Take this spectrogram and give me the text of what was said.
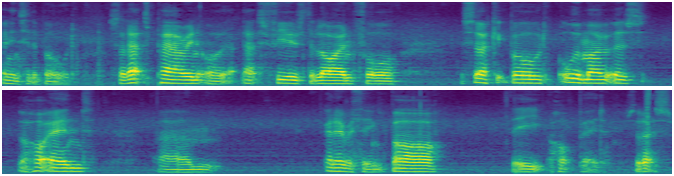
and into the board. So that's powering or that's fused the line for the circuit board all the motors the hot end um, and everything bar the hotbed. So that's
